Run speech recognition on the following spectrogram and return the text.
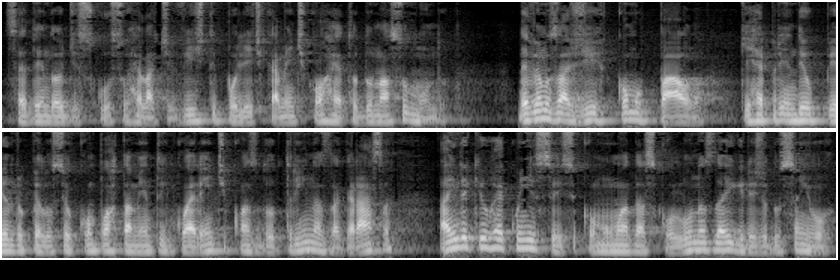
cedendo ao discurso relativista e politicamente correto do nosso mundo. Devemos agir como Paulo, que repreendeu Pedro pelo seu comportamento incoerente com as doutrinas da graça, ainda que o reconhecesse como uma das colunas da Igreja do Senhor,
